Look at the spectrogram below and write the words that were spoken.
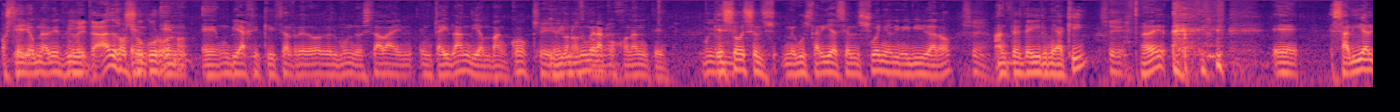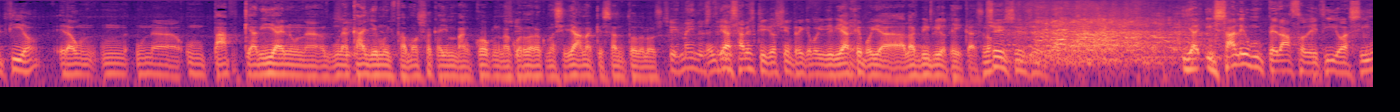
Hostia, yo una vez vi... En- curro, en- no? en un viaje que hice alrededor del mundo, estaba en, en Tailandia, en Bangkok, Sí, y vi un número acojonante. Muy que eso es el, me gustaría, es el sueño de mi vida, ¿no? Sí. Antes de irme aquí, Sí. Eh, salía el tío, era un, un- una- un pub que había en una, una calle muy famosa que hay en Bangkok, no me acuerdo ahora cómo se llama, que están todos los... Sí, Main Street. Ya sabes que yo siempre que voy de viaje voy a las bibliotecas, ¿no? Sí, sí, sí. Y, y sale un pedazo de tío así,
